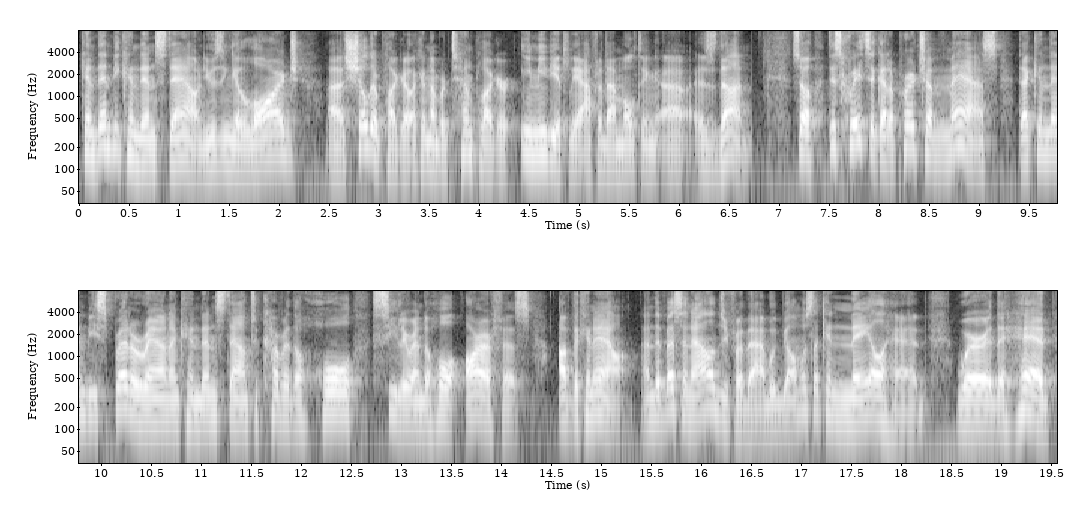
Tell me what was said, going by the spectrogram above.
can then be condensed down using a large uh, Schilder plugger, like a number 10 plugger, immediately after that molting uh, is done. So this creates a gutta percha mass that can then be spread around and condensed down to cover the whole sealer and the whole orifice of the canal. And the best analogy for that would be almost like a nail head, where the head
